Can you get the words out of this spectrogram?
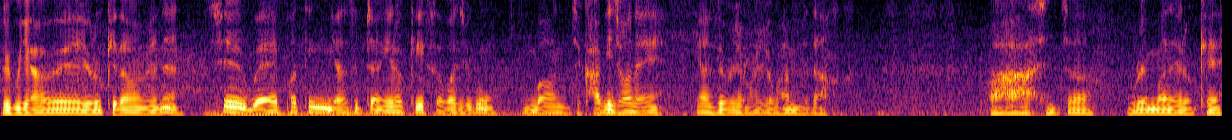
그리고 야외에 이렇게 나오면은 실외 퍼팅 연습장이 이렇게 있어가지고 한번 이제 가기 전에 연습을 좀 하려고 합니다. 와, 진짜 오랜만에 이렇게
